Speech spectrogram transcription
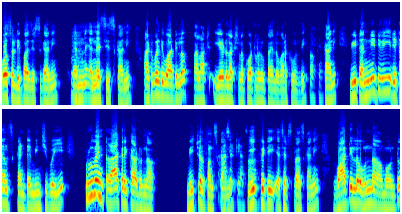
పోస్టల్ డిపాజిట్స్ కానీ ఎన్ Hmm. ఎన్ఎస్సిస్ కానీ అటువంటి వాటిలో ఆ లక్ష ఏడు లక్షల కోట్ల రూపాయల వరకు ఉంది. కానీ వీటన్నిటివి రిటర్న్స్ కంటే మించిపోయి ప్రూవెన్ ట్రాక్ రికార్డ్ ఉన్న మ్యూచువల్ ఫండ్స్ కానీ. ఈక్విటీ ఎసెట్స్ క్లాస్ కానీ వాటిలో ఉన్న అమౌంట్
